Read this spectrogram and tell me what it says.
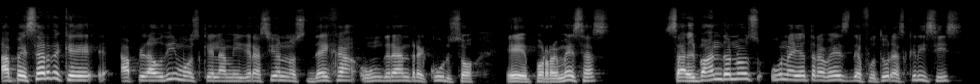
A pesar de que aplaudimos que la migración nos deja un gran recurso eh, por remesas, salvándonos una y otra vez de futuras crisis,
